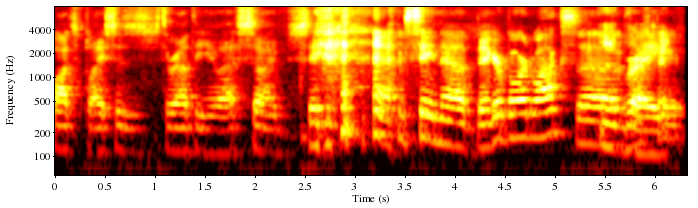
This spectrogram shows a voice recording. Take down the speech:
lots of places throughout the U.S., so I've seen I've seen uh, bigger boardwalks. Uh, Mm, right. bigger.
